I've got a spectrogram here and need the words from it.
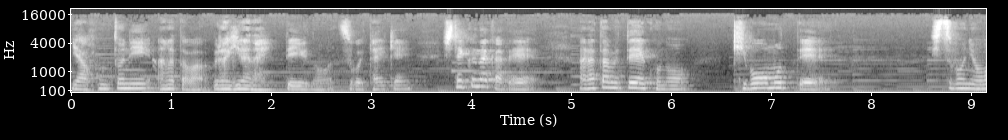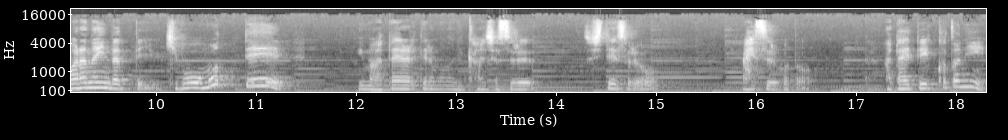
いや本当にあなたは裏切らないっていうのをすごい体験していく中で改めてこの希望を持って失望に終わらないんだっていう希望を持って今与えられているものに感謝する。そしてそれを愛すること与えていくことに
